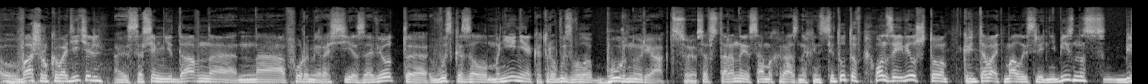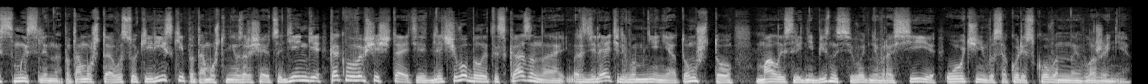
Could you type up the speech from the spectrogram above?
Ваш руководитель э, совсем недавно на форуме «Россия зовет» э, высказал мнение, которое вызвало бурную реакцию со стороны самых разных институтов. Он заявил, что кредитовать малый и средний бизнес бессмысленно, потому что высокие риски, потому что не возвращаются деньги. Как вы вообще считаете, для чего было это сказано? Разделяете ли вы мнение о том, что малый и средний бизнес сегодня в России очень высоко рискованное вложение?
